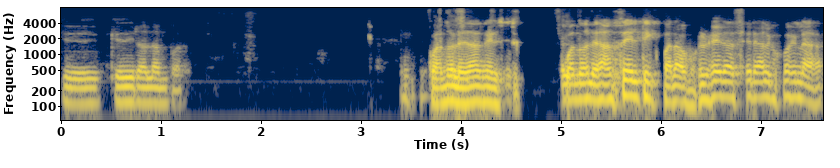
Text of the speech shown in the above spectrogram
que dirá Lampard. Cuando le dan el, Celtic. cuando le dan Celtic para volver a hacer algo en la,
